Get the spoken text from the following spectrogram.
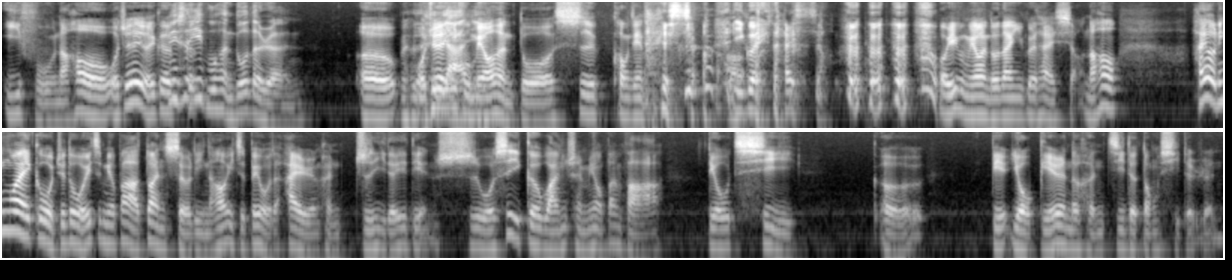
衣服，然后我觉得有一个你是衣服很多的人，呃，我觉得衣服没有很多，是空间太小，衣柜太小。我衣服没有很多，但衣柜太小，然后。还有另外一个，我觉得我一直没有办法断舍离，然后一直被我的爱人很质疑的一点是，我是一个完全没有办法丢弃，呃，别有别人的痕迹的东西的人。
